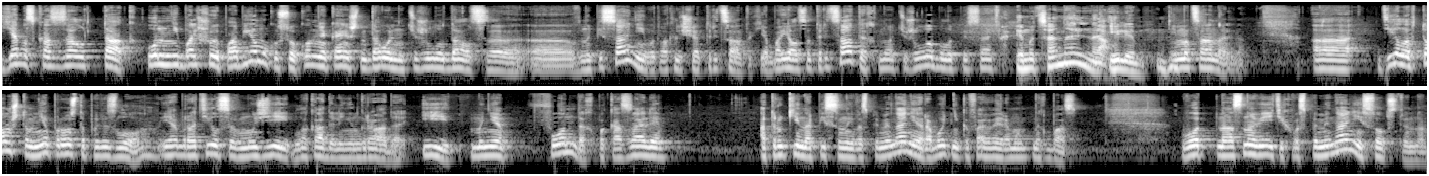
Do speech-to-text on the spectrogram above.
я бы сказал так, он небольшой по объему кусок, он мне, конечно, довольно тяжело дался э, в написании, вот в отличие от 30-х. Я боялся 30-х, но тяжело было писать. Эмоционально да, или? Эмоционально. А, дело в том, что мне просто повезло. Я обратился в музей блокады Ленинграда, и мне в фондах показали от руки написанные воспоминания работников авиаремонтных баз. Вот на основе этих воспоминаний, собственно,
